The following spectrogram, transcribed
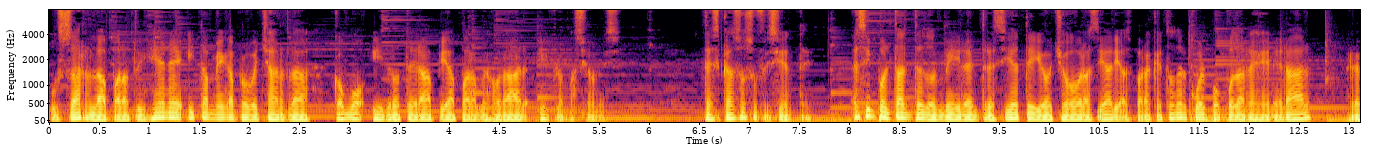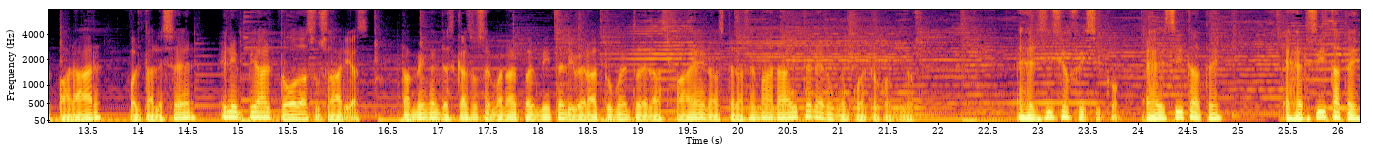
usarla para tu higiene y también aprovecharla como hidroterapia para mejorar inflamaciones. Descanso suficiente. Es importante dormir entre 7 y 8 horas diarias para que todo el cuerpo pueda regenerar, reparar, fortalecer y limpiar todas sus áreas. También el descanso semanal permite liberar tu mente de las faenas de la semana y tener un encuentro con Dios. Ejercicio físico. Ejercítate. Ejercítate.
